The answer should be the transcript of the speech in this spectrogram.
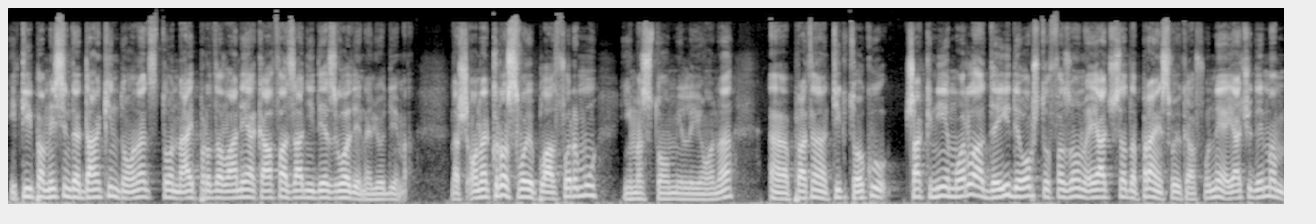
I tipa mislim da je Dunkin Donuts to najprodavanija kafa zadnjih 10 godina ljudima. Znači, ona kroz svoju platformu ima 100 miliona, pratila na TikToku, čak nije morala da ide uopšte u fazonu, e, ja ću sad da pravim svoju kafu. Ne, ja ću da imam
